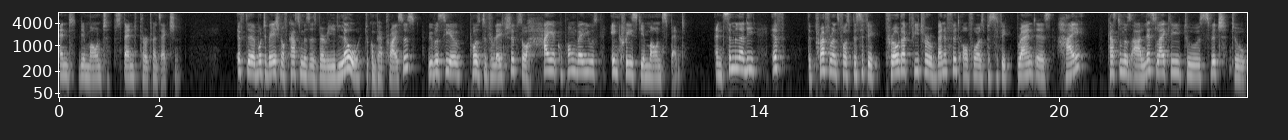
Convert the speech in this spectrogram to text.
and the amount spent per transaction. If the motivation of customers is very low to compare prices, we will see a positive relationship, so higher coupon values increase the amount spent. And similarly, if the preference for a specific product feature or benefit or for a specific brand is high, customers are less likely to switch to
